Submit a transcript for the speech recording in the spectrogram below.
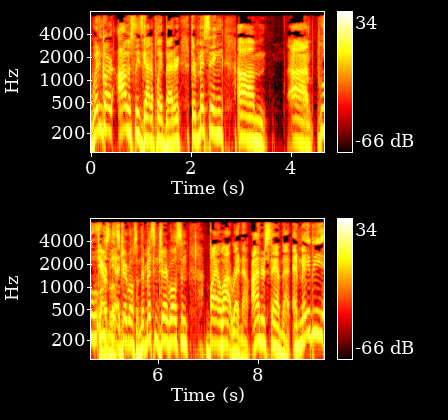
Wingard obviously has got to play better. They're missing, um, uh, who, Jarrod Wilson. Yeah, Jarrod Wilson. They're missing Jarrod Wilson by a lot right now. I understand that. And maybe,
